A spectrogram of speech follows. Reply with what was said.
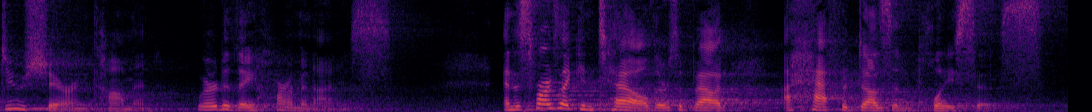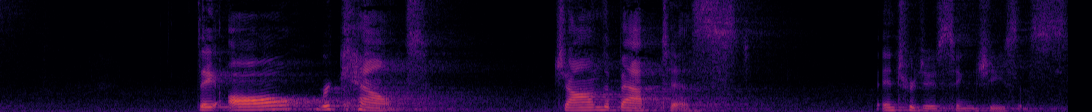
do share in common. Where do they harmonize? And as far as I can tell, there's about a half a dozen places. They all recount John the Baptist introducing Jesus.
